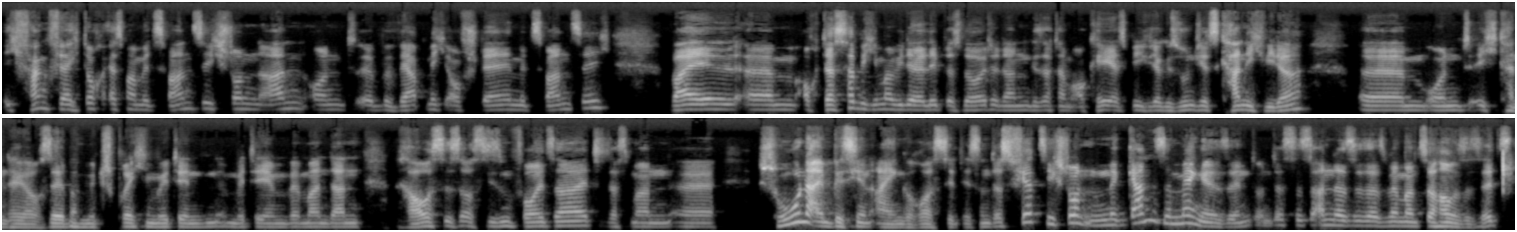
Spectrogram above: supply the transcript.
Ich fange vielleicht doch erstmal mit 20 Stunden an und äh, bewerbe mich auf Stellen mit 20, weil ähm, auch das habe ich immer wieder erlebt, dass Leute dann gesagt haben, okay, jetzt bin ich wieder gesund, jetzt kann ich wieder. Ähm, und ich kann da ja auch selber mitsprechen mit, den, mit dem, wenn man dann raus ist aus diesem Vollzeit, dass man äh, schon ein bisschen eingerostet ist und dass 40 Stunden eine ganze Menge sind und dass es anders ist, als wenn man zu Hause sitzt.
